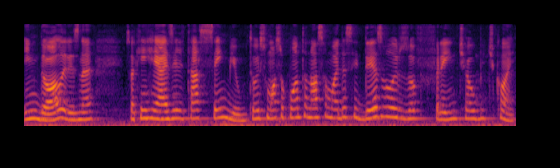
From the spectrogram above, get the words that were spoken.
em dólares, né? Só que em reais ele está a 100 mil. Então isso mostra o quanto a nossa moeda se desvalorizou frente ao Bitcoin.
